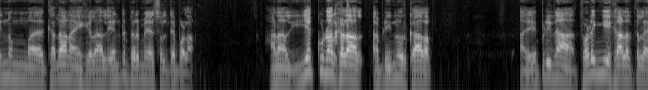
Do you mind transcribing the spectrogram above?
இன்னும் கதாநாயகிகளால் என்று பெருமையை சொல்லிட்டே போகலாம் ஆனால் இயக்குனர்களால் அப்படின்னு ஒரு காலம். எப்படின்னா தொடங்கிய காலத்தில்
